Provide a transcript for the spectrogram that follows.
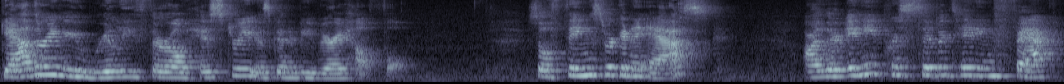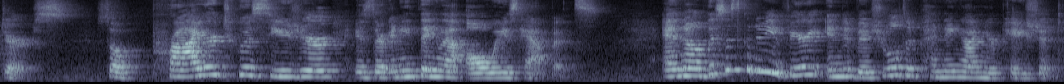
gathering a really thorough history is going to be very helpful. So things we're going to ask, are there any precipitating factors? So prior to a seizure, is there anything that always happens? And now this is going to be very individual depending on your patient.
